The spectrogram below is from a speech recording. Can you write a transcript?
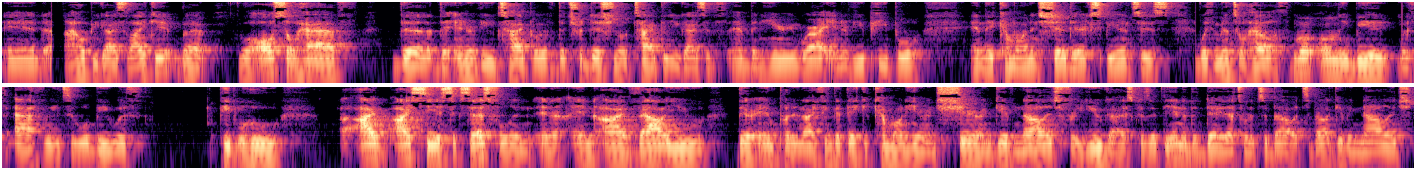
And uh, I hope you guys like it, but we'll also have the the interview type of the traditional type that you guys have, have been hearing where I interview people and they come on and share their experiences with mental health. It won't only be with athletes, it will be with people who I, I see as successful and, and, and I value their input. And I think that they could come on here and share and give knowledge for you guys. Because at the end of the day, that's what it's about. It's about giving knowledge.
